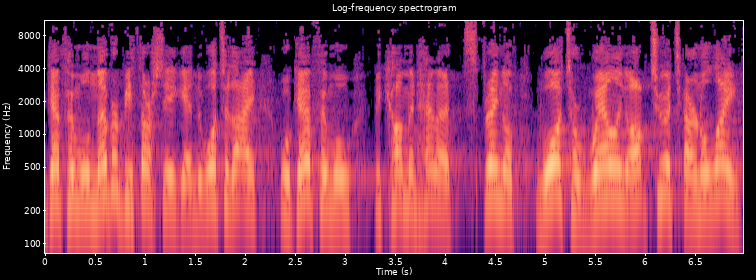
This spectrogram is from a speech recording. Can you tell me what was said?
give him will never be thirsty again. The water that I will give him will become in him a spring of water welling up to eternal life.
